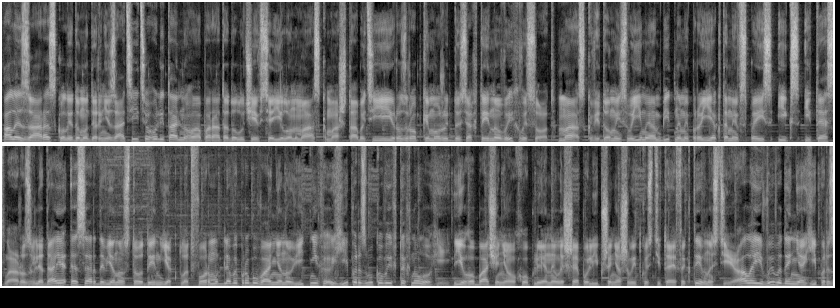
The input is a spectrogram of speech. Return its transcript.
Але зараз, коли до модернізації цього літального апарата долучився Ілон Маск, масштаби цієї розробки можуть досягти нових висот. Маск, відомий своїми амбітними проєктами в SpaceX і Tesla, розглядає СР-91 як платформу для випробування новітніх гіперзвукових технологій. Його бачення охоплює не лише поліпшення швидкості та ефективності, але й виведення гіперзвукових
